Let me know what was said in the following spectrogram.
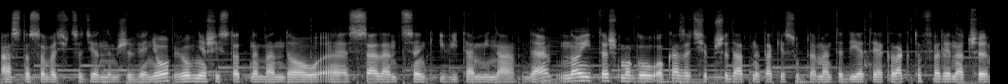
A stosować w codziennym żywieniu. Również istotne będą e, selen, cynk i witamina D. No i też mogą okazać się przydatne takie suplementy diety jak laktoferyna czy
